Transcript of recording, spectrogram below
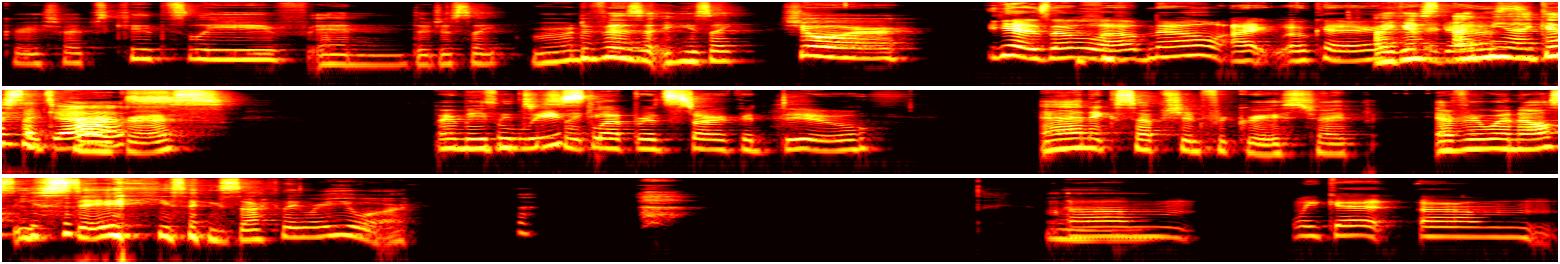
Gray Stripe's kids leave and they're just like, remember to visit. He's like, sure. Yeah, is that allowed now? I okay. I guess I, mean I guess I that's guess. progress. Or maybe it's the least just like Leopardstar could do. An exception for Gray Stripe. Everyone else, you stay he's exactly where you are. Um, we get um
